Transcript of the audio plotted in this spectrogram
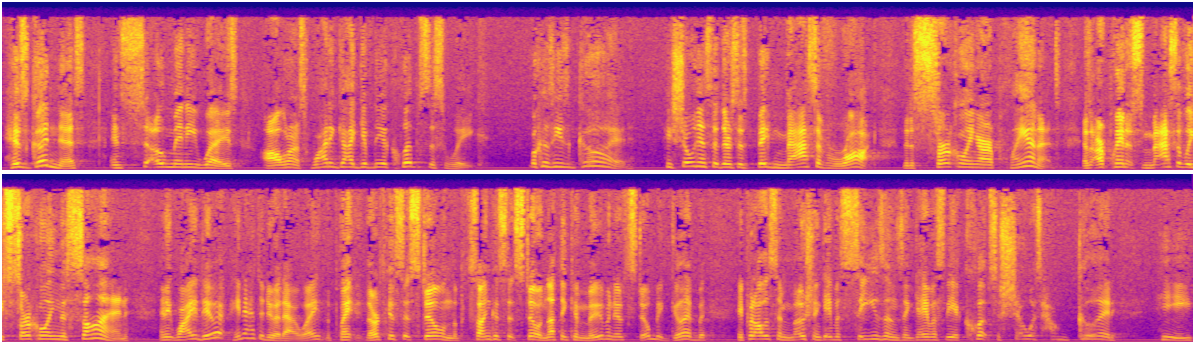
His goodness in so many ways all around us. Why did God give the eclipse this week? Because He's good. He's showing us that there's this big, massive rock that is circling our planet, as our planet's massively circling the sun. And he, why did he do it? He didn't have to do it that way. The, plant, the earth could sit still and the sun could sit still and nothing can move and it would still be good. But he put all this in motion, gave us seasons and gave us the eclipse to show us how good he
